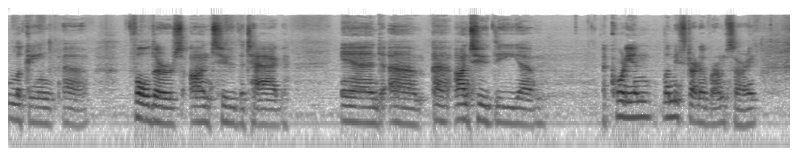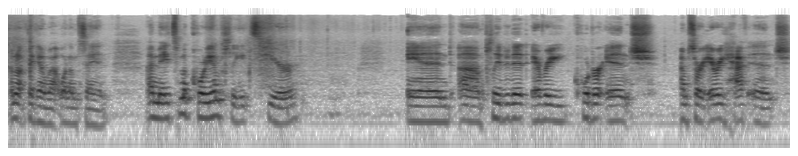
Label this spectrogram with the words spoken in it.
looking uh, folders onto the tag and um, uh, onto the um, accordion. Let me start over, I'm sorry. I'm not thinking about what I'm saying. I made some accordion pleats here and uh, pleated it every quarter inch, I'm sorry, every half inch,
